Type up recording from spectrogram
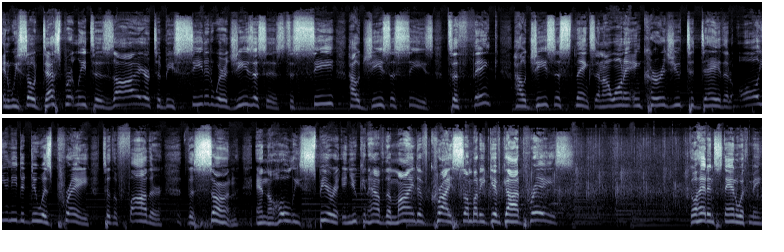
And we so desperately desire to be seated where Jesus is, to see how Jesus sees, to think how Jesus thinks. And I want to encourage you today that all you need to do is pray to the Father, the Son, and the Holy Spirit, and you can have the mind of Christ. Somebody give God praise. Go ahead and stand with me.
